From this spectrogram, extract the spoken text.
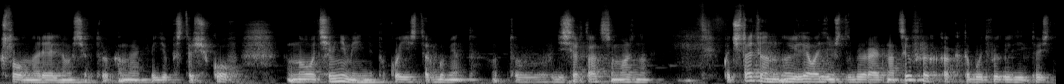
условно реальному сектору экономики в виде поставщиков. Но, тем не менее, такой есть аргумент. Вот в диссертации можно почитать. Он, ну, Илья Владимирович разбирает на цифрах, как это будет выглядеть. То есть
